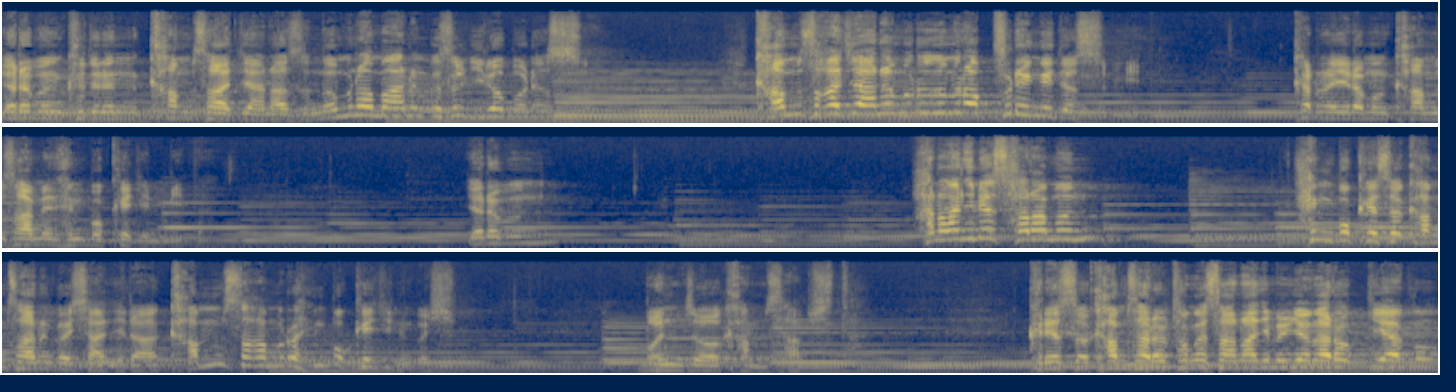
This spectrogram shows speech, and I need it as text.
여러분 그들은 감사하지 않아서 너무나 많은 것을 잃어버렸어요. 감사하지 않음으로 너무나 불행해졌습니다. 그러나 여러분 감사하면 행복해집니다. 여러분 하나님의 사람은 행복해서 감사하는 것이 아니라 감사함으로 행복해지는 것입니다. 먼저 감사합시다. 그래서 감사를 통해서 하나님을 영화롭게 하고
